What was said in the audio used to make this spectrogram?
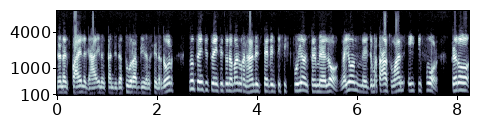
na nag-file, naghain ng kandidatura bilang senador. Noong 2022 naman, 176 po yun, Sir Melo. Ngayon, medyo mataas, 184. Pero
